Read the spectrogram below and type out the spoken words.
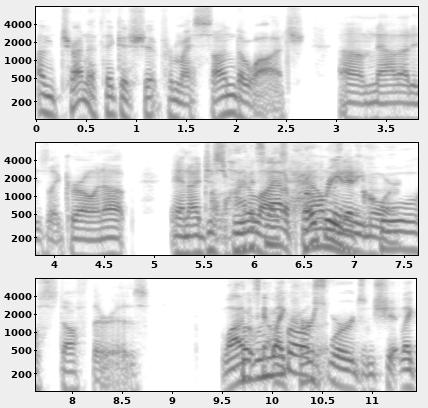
I'm trying to think of shit for my son to watch um now that he's like growing up and i just realized of it's not how appropriate many anymore. cool stuff there is a lot of but it's got like curse the- words and shit, like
